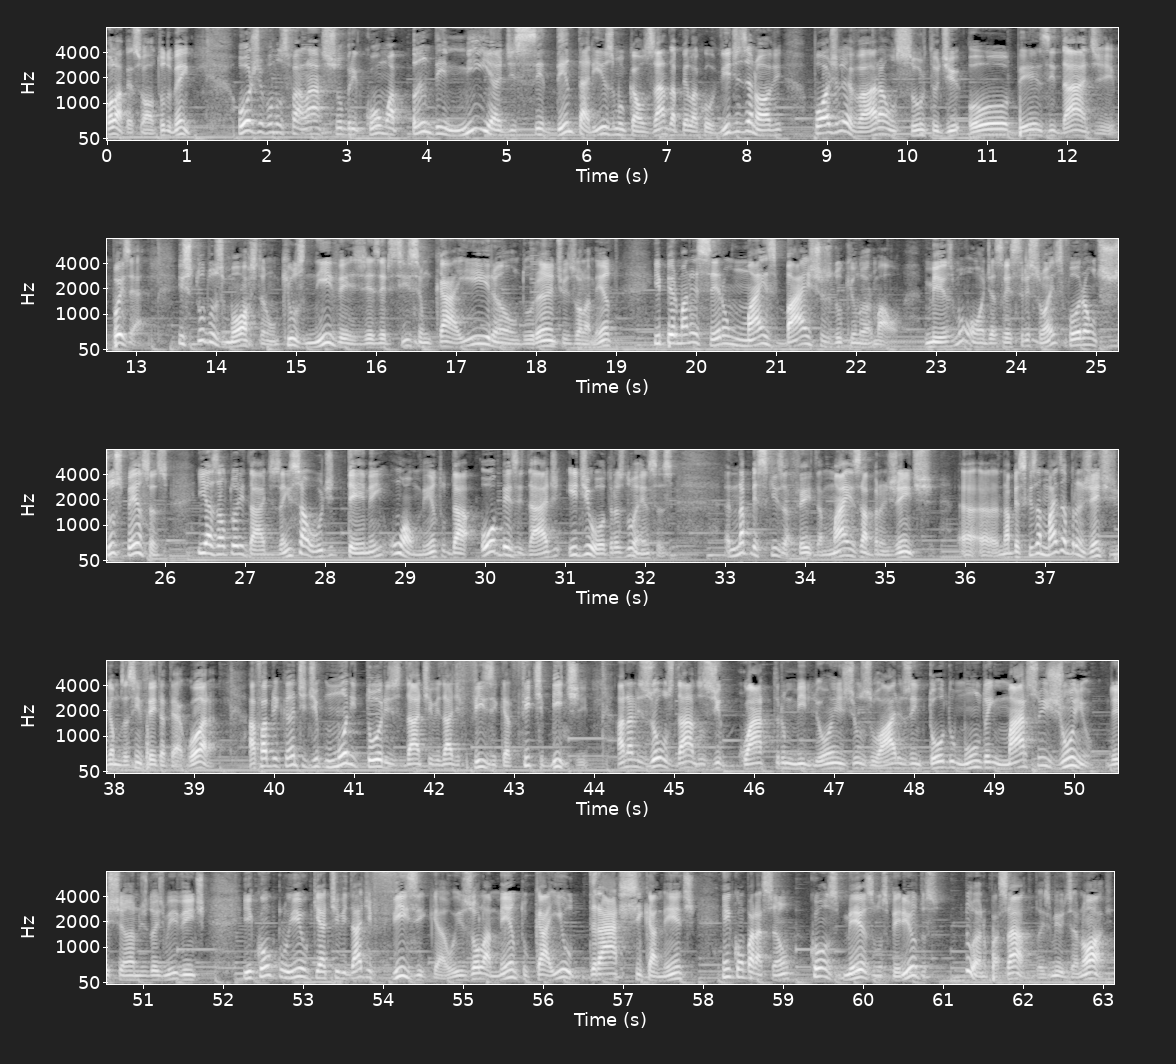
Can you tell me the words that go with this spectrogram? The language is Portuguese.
Olá pessoal, tudo bem? Hoje vamos falar sobre como a pandemia de sedentarismo causada pela Covid-19 pode levar a um surto de obesidade. Pois é, estudos mostram que os níveis de exercício caíram durante o isolamento e permaneceram mais baixos do que o normal, mesmo onde as restrições foram suspensas e as autoridades em saúde temem um aumento da obesidade e de outras doenças. Na pesquisa feita mais abrangente, eh, eh, na pesquisa mais abrangente, digamos assim, feita até agora, a fabricante de monitores da atividade física Fitbit analisou os dados de 4 milhões de usuários em todo o mundo em março e junho deste ano de 2020 e concluiu que a atividade física, o isolamento caiu drasticamente em comparação com os mesmos períodos do ano passado, 2019.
